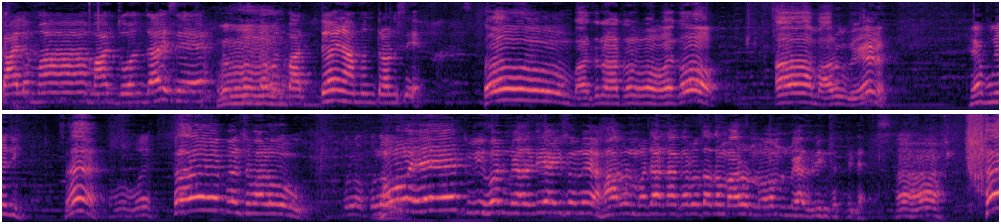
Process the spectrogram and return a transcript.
કાલે માં માર જોન જાય છે. તમને બધાને આમંત્રણ છે. તો બાજરા તો હવે તો આ મારું વેણ. હે બુઆજી છે ઓય. એ પંચવાળું. બોલો બોલો. હું એક વિહોન મેલડી આવીશું ને હારું મજા ના કરો તો મારું નામ મેલડી નથી લે હા હા. હે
